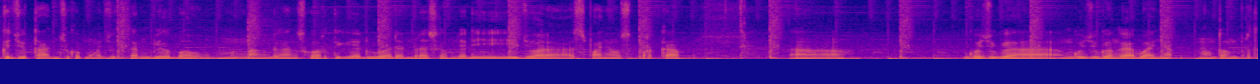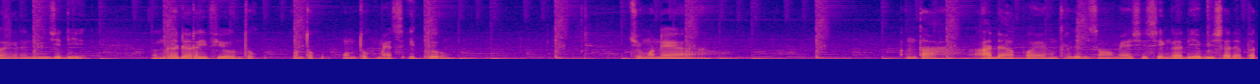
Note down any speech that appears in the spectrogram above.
kejutan cukup mengejutkan. Bilbao menang dengan skor 3-2 dan berhasil menjadi juara Spanyol Super Cup. Uh, gue juga gue juga nggak banyak nonton pertandingan ini jadi nggak ada review untuk untuk untuk match itu. Cuman ya entah ada apa yang terjadi sama Messi sehingga dia bisa dapat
